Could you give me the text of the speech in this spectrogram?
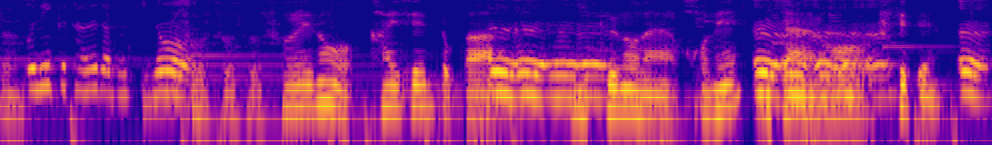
うん。お肉食べた時のそうそうそう。それの海鮮とか、うんうんうんうん。肉のな骨みたうんいなうん。うんのをうん捨ててんうん。オッ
